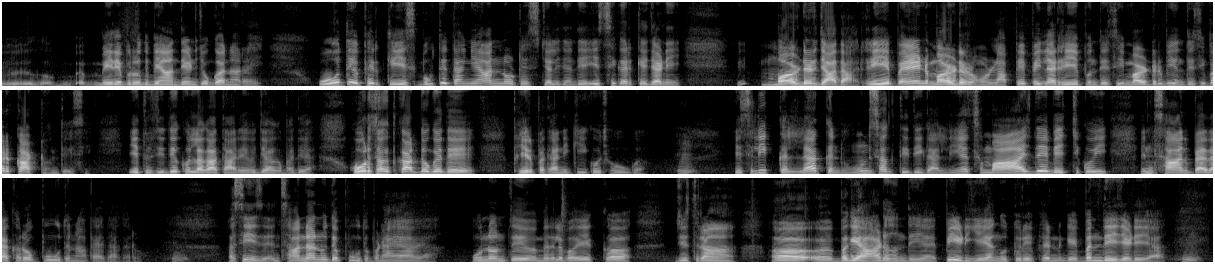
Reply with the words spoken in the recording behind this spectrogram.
ਮੇਰੇ ਵਿਰੁੱਧ ਬਿਆਨ ਦੇਣ ਜੋਗਾ ਨਾ ਰਹੇ। ਉਹ ਤੇ ਫਿਰ ਕੇਸ ਬਹੁਤੇ ਤਾਂਹੀਆਂ ਅਨਨੋਟਿਸ ਚਲੇ ਜਾਂਦੇ। ਇਸੇ ਕਰਕੇ ਜਾਣੀ ਮਰਡਰ ਜ਼ਿਆਦਾ ਰੇਪ ਐਂਡ ਮਰਡਰ ਹੋਣ ਲੱਪੇ ਪਹਿਲਾਂ ਰੇਪ ਹੁੰਦੇ ਸੀ ਮਰਡਰ ਵੀ ਹੁੰਦੇ ਸੀ ਪਰ ਘੱਟ ਹੁੰਦੇ ਸੀ। ਇਹ ਤੁਸੀਂ ਦੇਖੋ ਲਗਾਤਾਰ ਇਹੋ ਜਿਹਾ ਵਧਿਆ ਹੋਰ ਸਖਤ ਕਰ ਦੋਗੇ ਤੇ ਫਿਰ ਪਤਾ ਨਹੀਂ ਕੀ ਕੁਝ ਹੋਊਗਾ। ਇਸ ਲਈ ਕੱਲਾ ਕਾਨੂੰਨ ਸਖਤੀ ਦੀ ਗੱਲ ਨਹੀਂ ਹੈ। ਸਮਾਜ ਦੇ ਵਿੱਚ ਕੋਈ ਇਨਸਾਨ ਪੈਦਾ ਕਰੋ ਭੂਤ ਨਾ ਪੈਦਾ ਕਰੋ। ਅਸੀਂ ਇਨਸਾਨਾਂ ਨੂੰ ਤੇ ਭੂਤ ਬਣਾਇਆ ਹੋਇਆ। ਉਹਨਾਂ ਨੂੰ ਤੇ ਮਤਲਬ ਇੱਕ ਜਿਸ ਤਰ੍ਹਾਂ ਬਘਿਆੜ ਹੁੰਦੇ ਆ ਭੇੜੀਏ ਵਾਂਗੂ ਤੁਰੇ ਫਿਰਨਗੇ ਬੰਦੇ ਜਿਹੜੇ ਆ।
